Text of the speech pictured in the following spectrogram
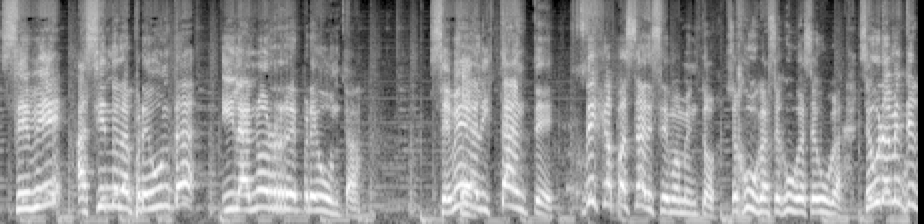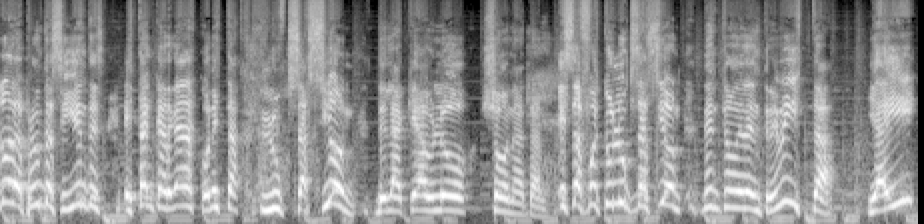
se ve haciendo la pregunta y la no repregunta. Se ve Sí. al instante. Deja pasar ese momento. Se juzga, se juzga, se juzga. Seguramente todas las preguntas siguientes están cargadas con esta luxación de la que habló Jonathan. Esa fue tu luxación dentro de la entrevista. Y ahí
